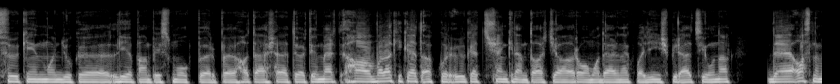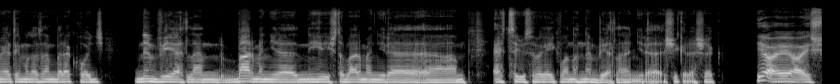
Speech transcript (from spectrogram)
főként mondjuk Lil Pump és Smoke Purp hatására történt, mert ha valakiket, akkor őket senki nem tartja role modellnek vagy inspirációnak, de azt nem érték meg az emberek, hogy nem véletlen, bármennyire nihilista, bármennyire um, egyszerű szövegeik vannak, nem véletlen ennyire sikeresek. Ja, ja, és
